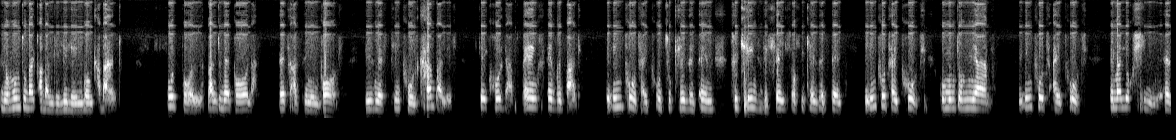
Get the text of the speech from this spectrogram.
lo muntu bacabangelile bonke abantu. Football bantu bebhola that has been involved business people companies stakeholders banks everybody. The input i put to KZN to change the face of the KZN the input i put umuntu omnyama the input i put emalokishini as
